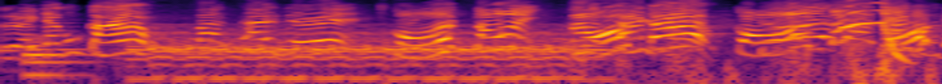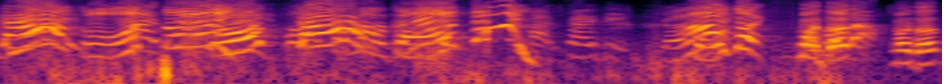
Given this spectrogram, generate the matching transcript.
Đây là bạn trai của con Bạn trai gì? Của tôi. Của tôi. Của tôi. Của tôi. Của tôi. Của tôi. Bạn trai gì? Của tôi. Bình tĩnh bình tĩnh.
